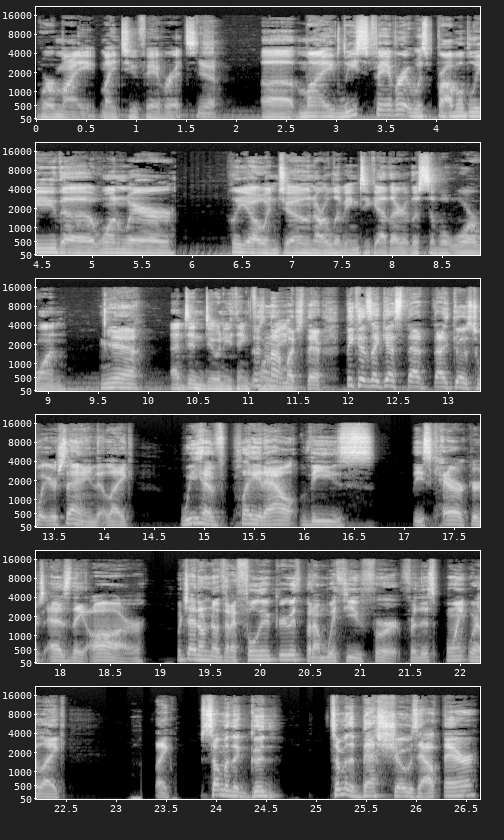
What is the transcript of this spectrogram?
were my my two favorites. Yeah. Uh, my least favorite was probably the one where Cleo and Joan are living together, the Civil War one. Yeah. That didn't do anything There's not me. much there because I guess that that goes to what you're saying that like we have played out these these characters as they are, which I don't know that I fully agree with, but I'm with you for for this point where like like some of the good, some of the best shows out there.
